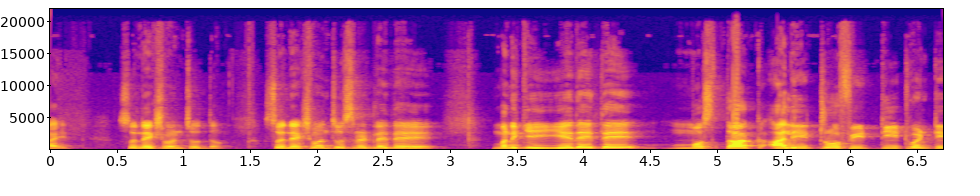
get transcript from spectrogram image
రైట్ సో నెక్స్ట్ వన్ చూద్దాం. సో నెక్స్ట్ వన్ చూసినట్లయితే మనకి ఏదైతే Mushtaq Ali trophy T twenty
